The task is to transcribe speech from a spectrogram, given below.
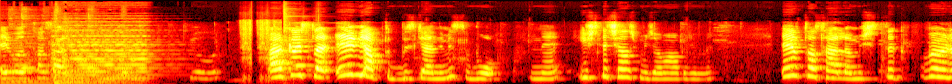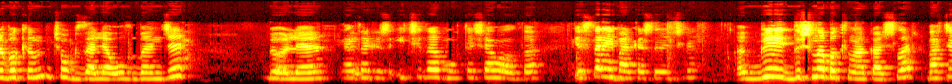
Ev tasarladık. Yok. Arkadaşlar ev yaptık biz kendimiz. Bu ne? İşte çalışmayacağım abicim ben. Ev tasarlamıştık. Böyle bakın çok güzel ya oldu bence. Böyle Evet arkadaşlar içi de muhteşem oldu. Göstereyim arkadaşlar içine. bir dışına bakın arkadaşlar. Bahçe,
